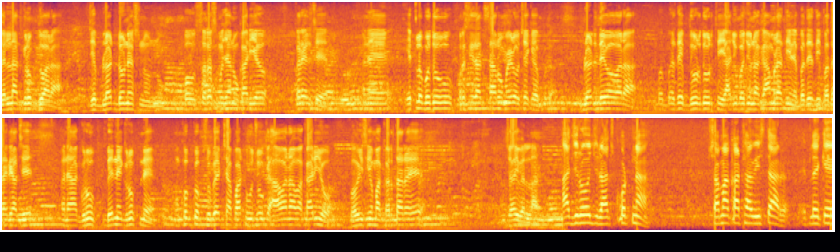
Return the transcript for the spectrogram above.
વેલનાથ ગ્રુપ દ્વારા જે બ્લડ ડોનેશનનું બહુ સરસ મજાનું કાર્ય કરેલ છે. અને એટલો બધો પ્રતિસાદ સારો મળ્યો છે કે બ્લડ દેવાવાળા બધે દૂર દૂરથી આજુબાજુના ગામડાથી ને બધેથી પધાર્યા છે. અને આ ગ્રુપ બંને ગ્રુપને હું ખૂબ ખૂબ શુભેચ્છા પાઠવું છું કે આવા નવા કાર્યો ભવિષ્યમાં કરતા રહે. જય વેલનાથ. આજરોજ રાજકોટના સામાકાંઠા વિસ્તાર, એટલે કે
